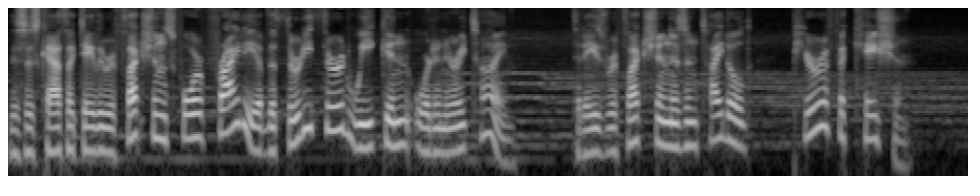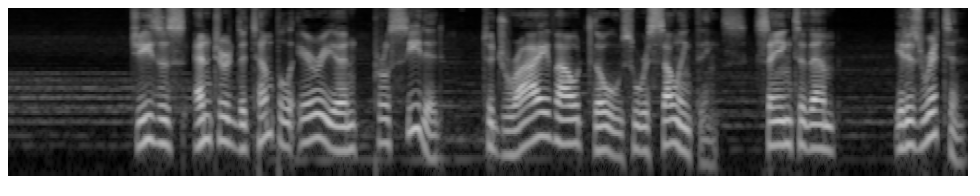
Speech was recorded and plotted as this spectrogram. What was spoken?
This is Catholic Daily Reflections for Friday of the 33rd week in Ordinary Time. Today's reflection is entitled Purification. Jesus entered the temple area and proceeded to drive out those who were selling things, saying to them, It is written,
